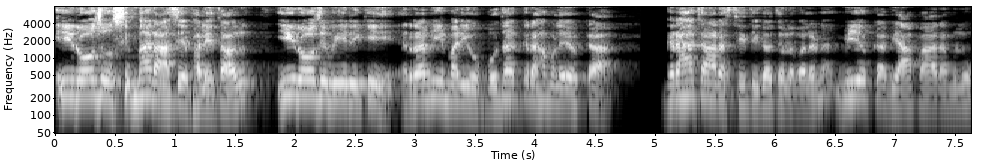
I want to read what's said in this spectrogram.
ఈరోజు సింహరాశి ఫలితాలు. ఈరోజు వీరికి రవి మరియు బుధ గ్రహముల యొక్క గ్రహచార స్థితిగతుల వలన మీ యొక్క వ్యాపారంలో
